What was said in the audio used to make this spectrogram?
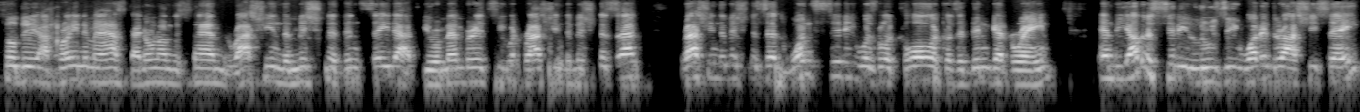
So the Achrayim asked, I don't understand. Rashi in the Mishnah didn't say that. You remember it? See what Rashi in the Mishnah said? Rashi in the Mishnah said one city was Laklola because it didn't get rain. And the other city, Luzi, what did Rashi say?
